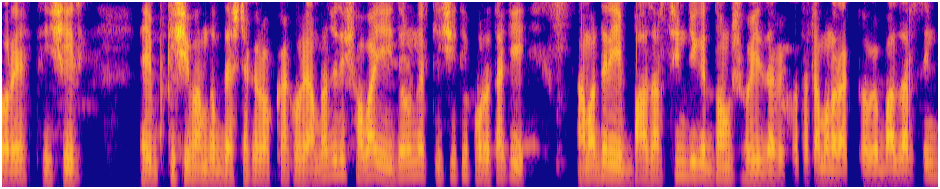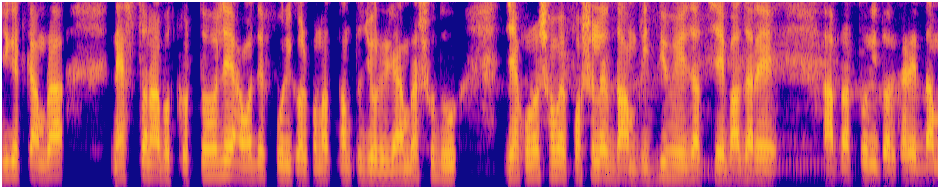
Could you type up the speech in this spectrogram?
করে, কৃষির এই কৃষি বান্ধব দেশটাকে রক্ষা করে আমরা যদি সবাই এই ধরনের কৃষিতে পড়ে থাকি, আমাদের এই বাজার সিন্ডিকেট ধ্বংস হয়ে যাবে কথাটা মনে রাখতে হবে। বাজার সিন্ডিকেটকে আমরা ন্যস্ত নাবোধ করতে হলে আমাদের পরিকল্পনা অত্যন্ত জরুরি। আমরা শুধু যে কোনো সময় ফসলের দাম বৃদ্ধি হয়ে যাচ্ছে, বাজারে আপনার তরি তরকারির দাম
